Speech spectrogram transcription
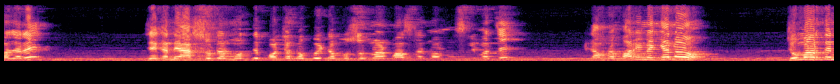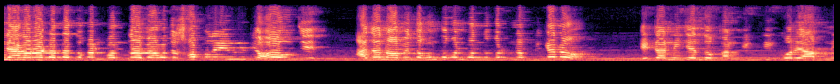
বাজারে, যেখানে একশোটার মধ্যে পঁচানব্বইটা মুসলমান, পাঁচটা নন মুসলিম আছে, এটা আমরা পারি না কেন? জুমার দিন এগারোটাতে দোকান বন্ধ হবে, আমাদের সকলের ইউনিটি হওয়া উচিত। আজান হবে তখন দোকান বন্ধ করবেন আপনি কেন? এটা নিজের দোকান বিক্রি করে আপনি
